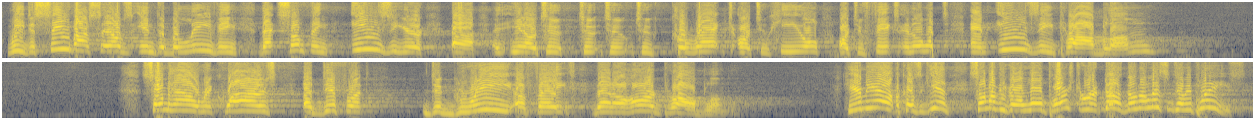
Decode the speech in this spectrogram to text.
We deceive ourselves into believing that something easier, uh, you know, to, to, to, to correct or to heal or to fix. In other words, an easy problem somehow requires a different degree of faith than a hard problem. Hear me out, because again, some of you go, well, Pastor, it does. No, no, listen to me, please.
